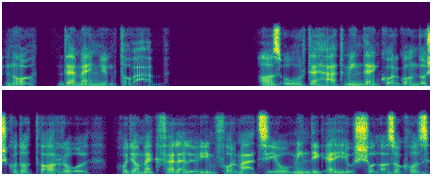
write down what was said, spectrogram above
No, de menjünk tovább. Az úr tehát mindenkor gondoskodott arról, hogy a megfelelő információ mindig eljusson azokhoz,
